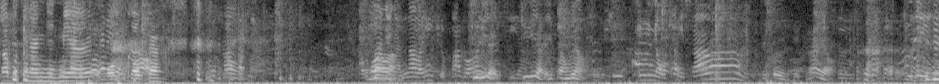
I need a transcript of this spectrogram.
Tao có thể nhìn mẹ cầu ca. Chú ý lại, chú ý lại xong rồi dùng thẻ của sắc của thế đó. Vui cho vui nhà na sẽ có gì nhỉ?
